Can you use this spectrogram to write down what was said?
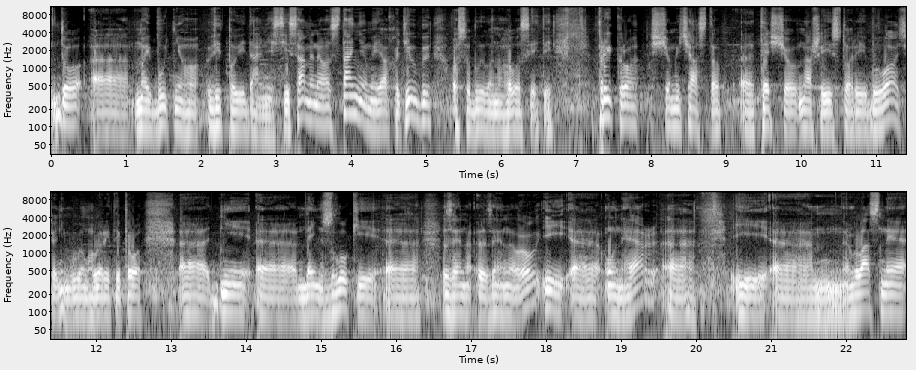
До е, майбутнього відповідальність. І саме на останньому я хотів би особливо наголосити. Прикро, що ми часто е, те, що в нашій історії було, сьогодні будемо говорити про дні День злуки ЗНРО і УНР. І власне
